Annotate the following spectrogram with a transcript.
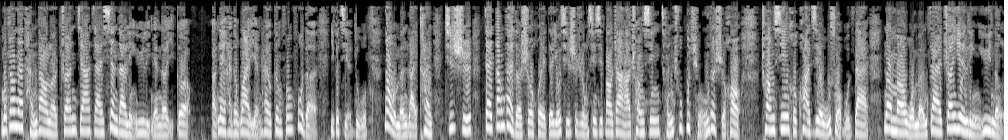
我们刚才谈到了专家在现代领域里面的一个。呃，内涵的外延，还有更丰富的一个解读。那我们来看，其实，在当代的社会，在尤其是这种信息爆炸啊、创新层出不穷的时候，创新和跨界无所不在。那么，我们在专业领域能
